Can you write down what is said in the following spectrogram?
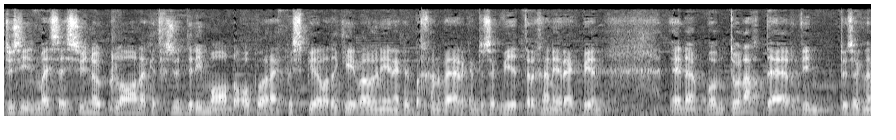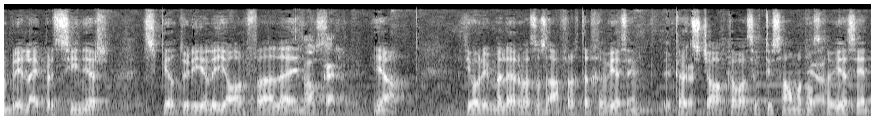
toe sien my seisoen nou klaar en ek het vir so 3 maande op 'n rugby speel wat ek nie wou nie en ek het begin werk en toe is ek weer terug aan die rugby en en um, om 2013 toe is ek nou by die Luipads seniors speel toe die hele jaar vir hulle en Hakker. Ja. Jorie Miller was ons afrigter gewees en coach Chaka was ook toe saam met ons Ja. gewees en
